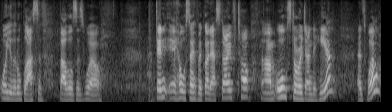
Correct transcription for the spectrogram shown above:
or your little glass of bubbles as well. Then also we've got our stove top, um, all storage under here as well.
